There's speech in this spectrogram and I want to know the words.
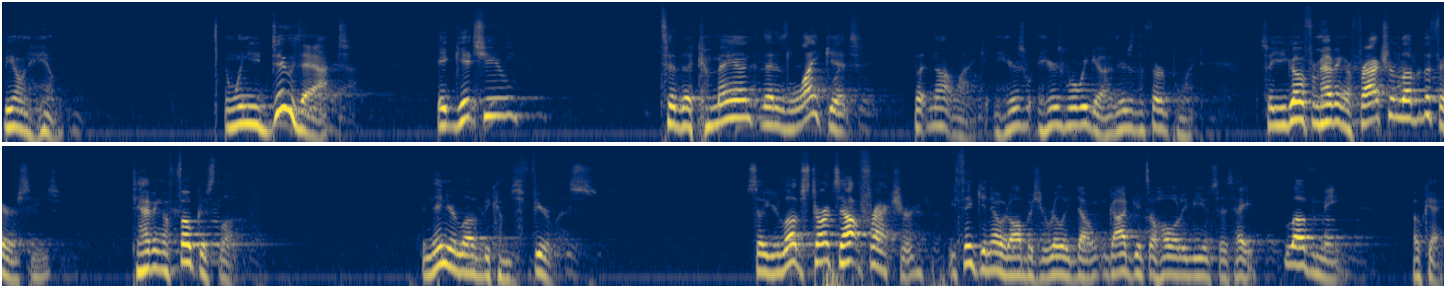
be on Him. And when you do that, it gets you to the command that is like it, but not like it. And here's, here's where we go. Here's the third point. So you go from having a fractured love of the Pharisees to having a focused love. And then your love becomes fearless. So your love starts out fractured. You think you know it all, but you really don't. God gets a hold of you and says, Hey, love me. Okay.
